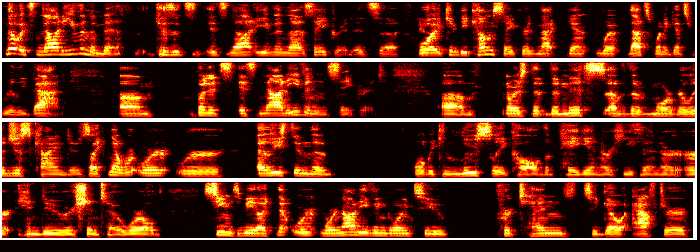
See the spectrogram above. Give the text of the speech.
no, it's not even a myth because it's it's not even that sacred. It's uh, well, it can become sacred, and that that's when it gets really bad. Um, but it's it's not even sacred. Um, whereas the the myths of the more religious kind, it's like no, we're we're we're at least in the what we can loosely call the pagan or heathen or, or Hindu or Shinto world seem to be like, no, we're, we're not even going to pretend to go after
